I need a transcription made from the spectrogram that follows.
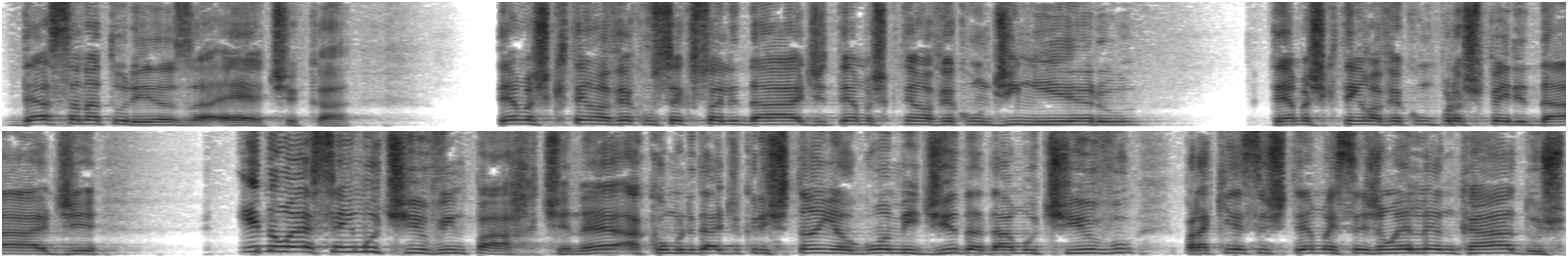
dessa natureza ética. Temas que tenham a ver com sexualidade, temas que tenham a ver com dinheiro, temas que tenham a ver com prosperidade. E não é sem motivo, em parte, né? A comunidade cristã, em alguma medida, dá motivo para que esses temas sejam elencados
